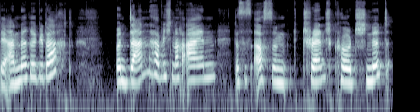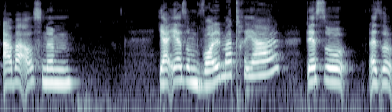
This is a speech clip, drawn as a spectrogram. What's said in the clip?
der andere gedacht. Und dann habe ich noch einen, das ist auch so ein Trenchcoat-Schnitt, aber aus einem, ja, eher so einem Wollmaterial. Der ist so, also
